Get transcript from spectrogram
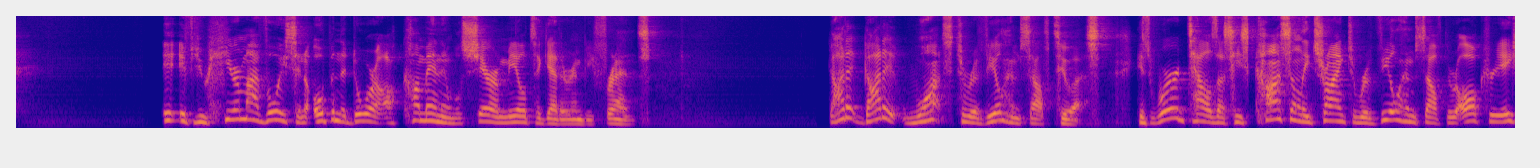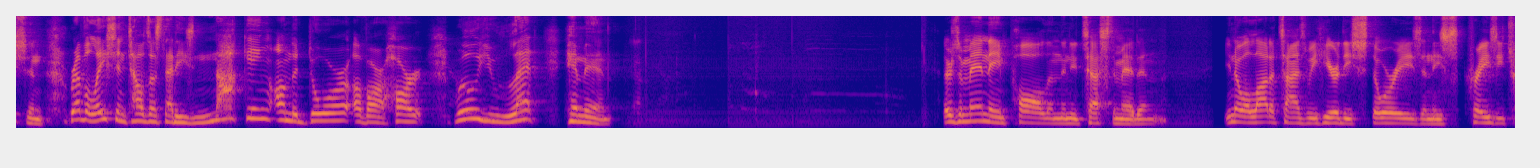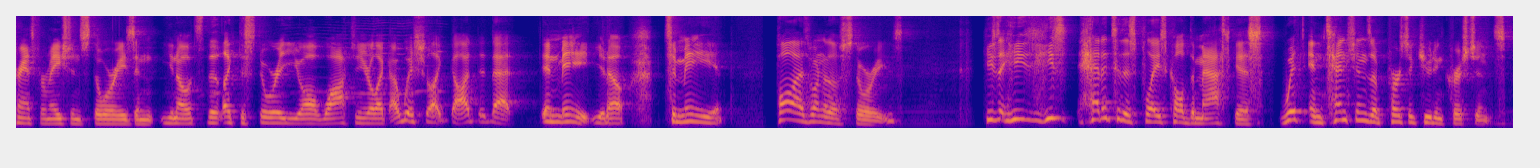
If you hear my voice and open the door, I'll come in and we'll share a meal together and be friends. God, God wants to reveal himself to us. His word tells us he's constantly trying to reveal himself through all creation. Revelation tells us that he's knocking on the door of our heart. Will you let him in? There's a man named Paul in the New Testament, and you know, a lot of times we hear these stories and these crazy transformation stories, and you know, it's the, like the story you all watch, and you're like, I wish like God did that in me, you know, to me. Paul has one of those stories. He's, he's, he's headed to this place called Damascus with intentions of persecuting Christians.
